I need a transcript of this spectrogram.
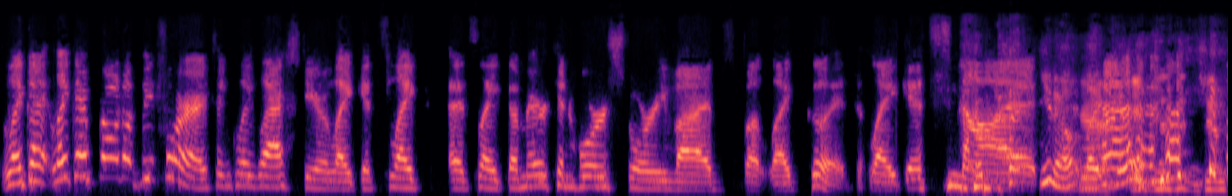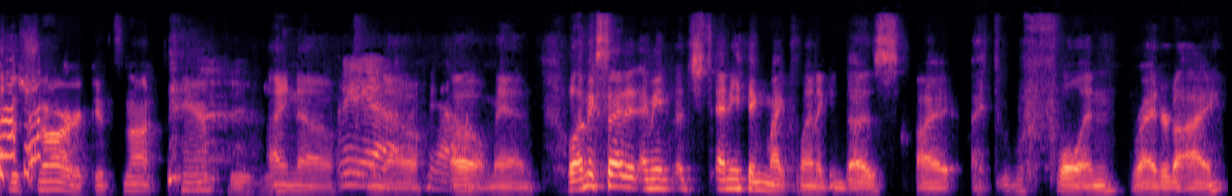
like I like I brought up before. I think like last year, like it's like it's like American Horror Story vibes, but like good. Like it's not. you know, like Yeah, it doesn't jump the shark. It's not campy. I know. Yeah, I know. yeah. Oh man. Well, I'm excited. I mean, just anything Mike Flanagan does, I, I full in ride or die.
